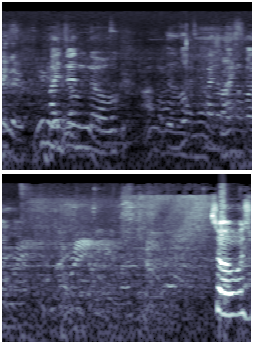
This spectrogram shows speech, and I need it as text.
Either. I didn't know. It looked kind of like fun. So it was.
